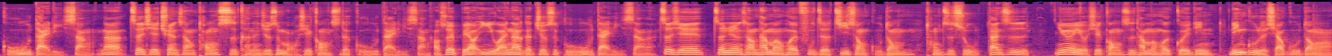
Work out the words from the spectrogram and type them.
股务代理商，那这些券商同时可能就是某些公司的股务代理商，好，所以不要意外，那个就是股务代理商啊。这些证券商他们会负责寄送股东通知书，但是，因为有些公司他们会规定领股的小股东哦，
